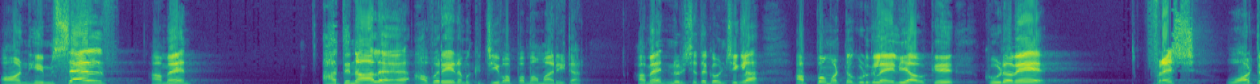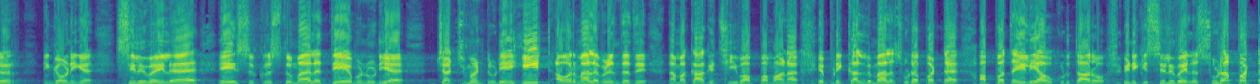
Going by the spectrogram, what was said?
on himself. Amen. அதனால அவரே நமக்கு ஜீவ அப்பமா மாறிட்டார். ஆமாம் இன்னொரு விஷயத்தை கவனிச்சிங்களா? அப்போ மட்டும் கொடுக்கல எலியாவுக்கு. கூடவே ஃப்ரெஷ் வாட்டர் நீங்க கவனிங்க சிலுவையில ஏசு கிறிஸ்து மேல தேவனுடைய ஜட்ஜ்மெண்ட்டுடைய ஹீட் அவர் மேல விழுந்தது. நமக்காக ஜீவ அப்பமானார் எப்படி கல்லு மேல சுடப்பட்ட அப்பத்தை எலியாவு கொடுத்தாரோ இன்னைக்கு சிலுவையில சுடப்பட்ட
